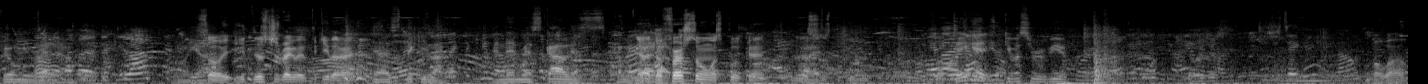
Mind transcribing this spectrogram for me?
filming right now. Pata de tequila. Oh. So he, this is just regular tequila, right? yeah, it's tequila, and then mezcal is coming. Yeah. right The up. first one was pulque. and This is tequila. Take it. Give us a review. Did you take it? No. Oh wow.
